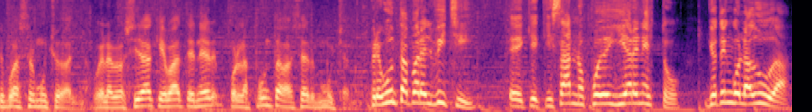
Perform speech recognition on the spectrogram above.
te puede hacer mucho daño. Porque la velocidad que va a tener por las puntas va a ser mucha. Pregunta para el Vichy, eh, que quizás nos puede guiar en esto. Yo tengo la duda.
